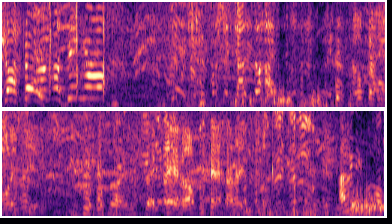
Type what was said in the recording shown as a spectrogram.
Scatta! Martino! Forse già so. Non tengo volentieri. Eh vabbè, adesso. Arrivo!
